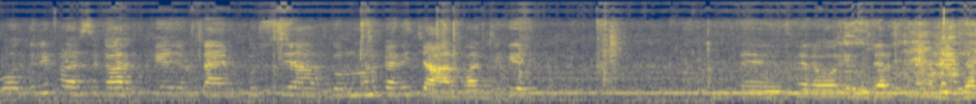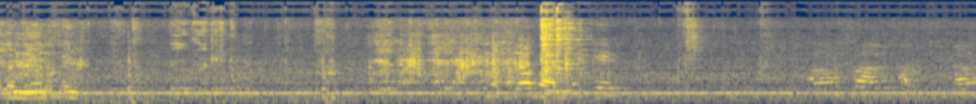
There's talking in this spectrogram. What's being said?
ਉਧਰ ਹੀ। ਪ੍ਰੈਸ ਕਰਕੇ ਜਦੋਂ ਟਾਈਮ ਪੁੱਛਿਆ, ਗੁਰਮਨ ਕਹਿੰਦੀ 4 ਵੱਜ ਗਏ। ਤੇ ਫਿਰ ਉਹ ਜਰਸ ਨੇ ਮੱਝਾਂ ਬੰਨੀਆਂ ਨੂੰ। ਗਈ ਮੱਝਾਂ ਬੰਨ ਕੇ ਆਹ ਸਾਲ ਸਬਜ਼ੀ ਦਾ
